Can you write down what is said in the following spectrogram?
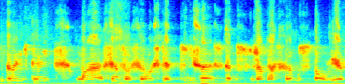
Então a gente tem uma sensação de que aqui já, estamos, já passamos, talvez,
